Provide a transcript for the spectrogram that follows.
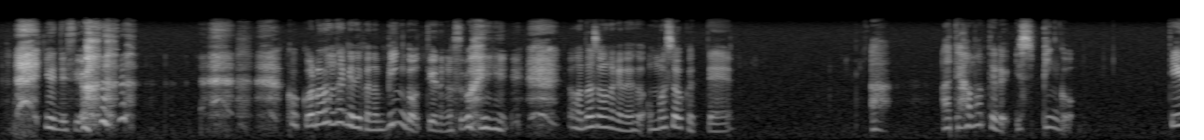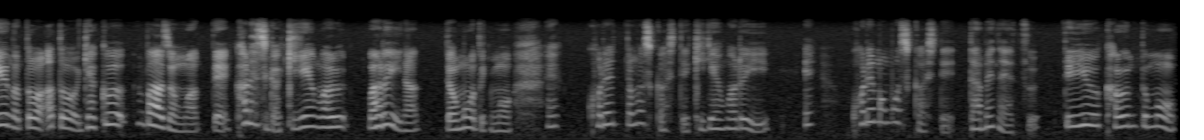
言うんですよ。心の中でこのビンゴっていうのがすごい私の中で面白くってあ当てはまってる。よしビンゴっていうのとあと逆バージョンもあって彼氏が機嫌悪いなって思う時もえこれってもしかして機嫌悪い？えこれももしかしてダメなやつ？っていうカウントも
